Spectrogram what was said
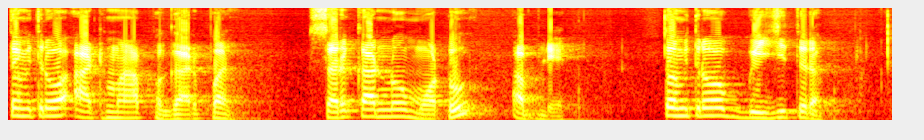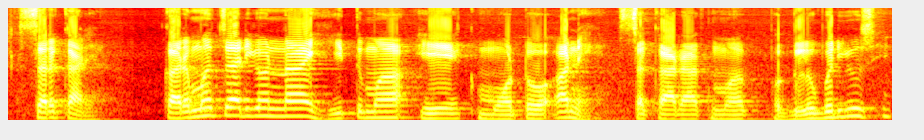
તો મિત્રો, આઠમા પગાર પંચ સરકારનું મોટું અપડેટ. તો મિત્રો, બીજી તરફ સરકારે કર્મચારીઓના હિતમાં એક મોટો અને સકારાત્મક પગલું ભર્યું છે.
